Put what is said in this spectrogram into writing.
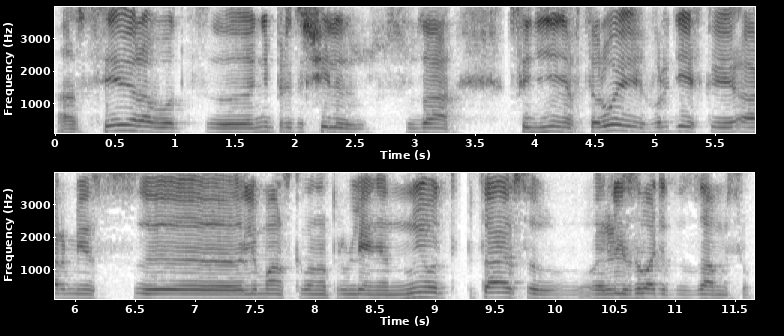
а с севера вот они притащили сюда соединение второй гвардейской армии с лиманского направления. Ну и вот пытаются реализовать этот замысел.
